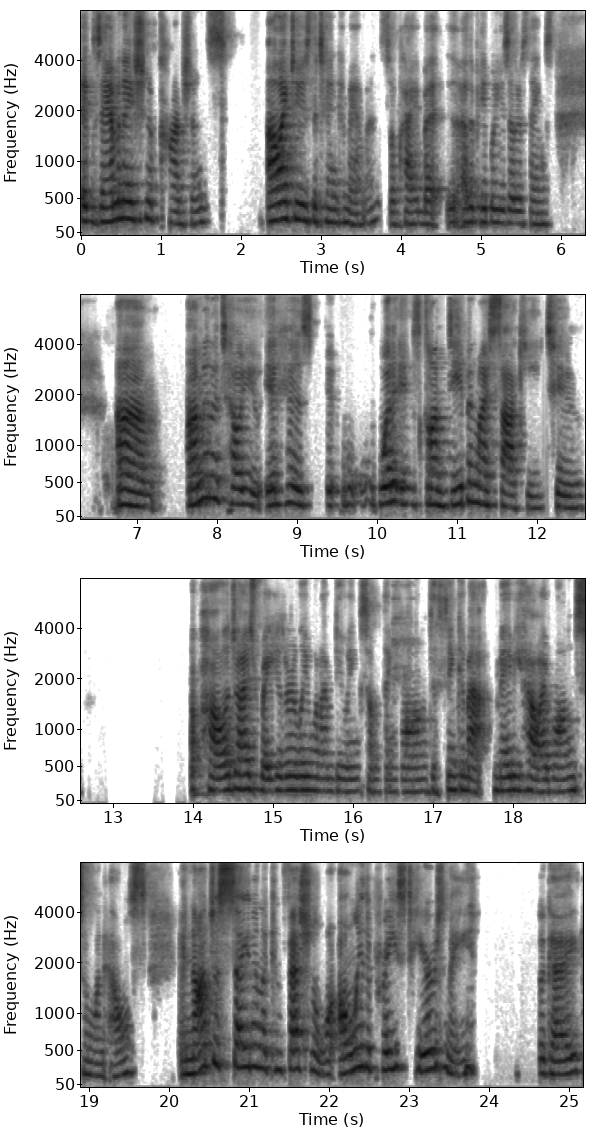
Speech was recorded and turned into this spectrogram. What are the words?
examination of conscience. I like to use the Ten Commandments, okay, but other people use other things. Um, I'm going to tell you, it has it, what it's gone deep in my psyche to apologize regularly when I'm doing something wrong, to think about maybe how I wronged someone else, and not just say it in a confessional. where Only the priest hears me, okay?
